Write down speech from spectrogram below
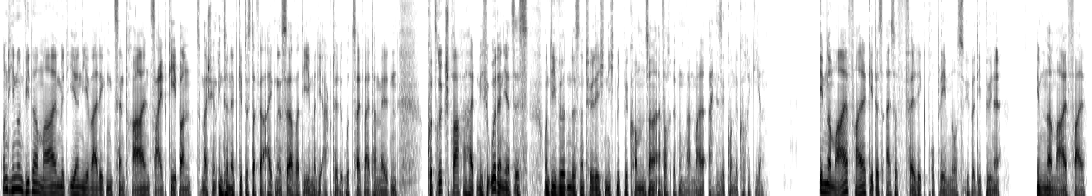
und hin und wieder mal mit ihren jeweiligen zentralen Zeitgebern, zum Beispiel im Internet gibt es dafür eigene Server, die immer die aktuelle Uhrzeit weitermelden, kurz Rücksprache halten, wie viel Uhr denn jetzt ist. Und die würden das natürlich nicht mitbekommen, sondern einfach irgendwann mal eine Sekunde korrigieren. Im Normalfall geht es also völlig problemlos über die Bühne. Im Normalfall.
